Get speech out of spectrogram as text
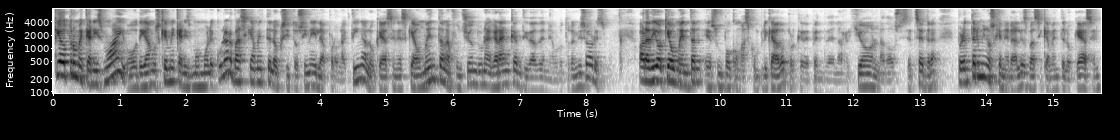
¿Qué otro mecanismo hay? O digamos, ¿qué mecanismo molecular? Básicamente la oxitocina y la prolactina lo que hacen es que aumentan la función de una gran cantidad de neurotransmisores. Ahora digo que aumentan, es un poco más complicado porque depende de la región, la dosis, etc. Pero en términos generales, básicamente lo que hacen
